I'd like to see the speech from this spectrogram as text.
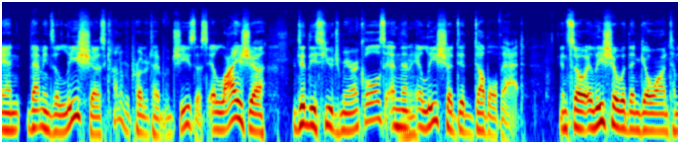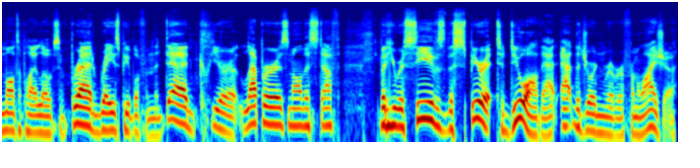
and that means Elisha is kind of a prototype of Jesus. Elijah did these huge miracles, and then mm-hmm. Elisha did double that. And so Elisha would then go on to multiply loaves of bread, raise people from the dead, clear lepers, and all this stuff. But he receives the Spirit to do all that at the Jordan River from Elijah.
